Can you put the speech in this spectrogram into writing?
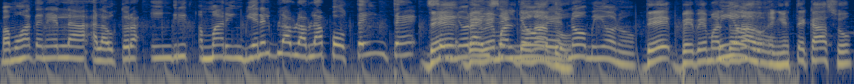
Vamos a tener la- a la doctora Ingrid Marín. Viene el bla, bla, bla potente, De señoras Bebé y señores. Maldonado. No, mío no. De Bebé Maldonado, no. en este caso,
